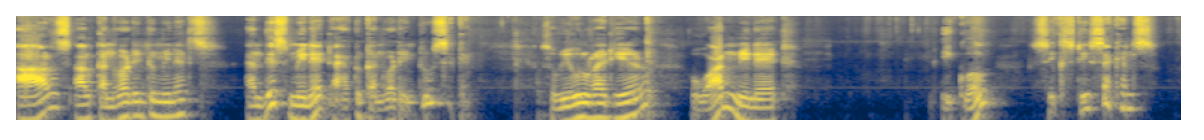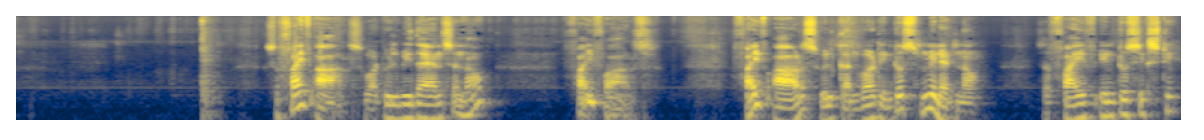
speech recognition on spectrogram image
hours I'll convert into minutes and this minute I have to convert into second. So, we will write here 1 minute equal 60 seconds. So, 5 hours. What will be the answer now? 5 hours. 5 hours will convert into minute now. So 5 into 60.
